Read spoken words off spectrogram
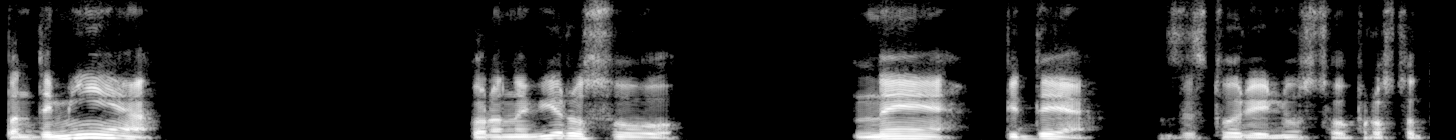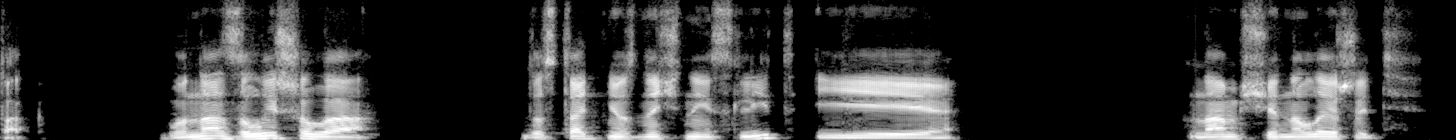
Пандемія коронавірусу не піде з історії людства просто так. Вона залишила достатньо значний слід, і нам ще належить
